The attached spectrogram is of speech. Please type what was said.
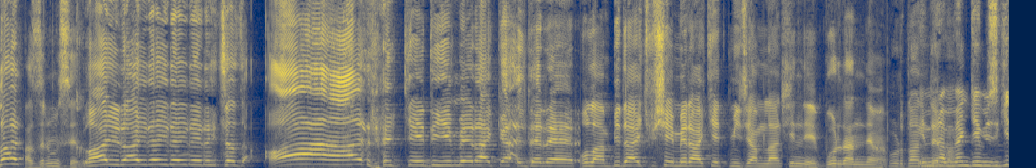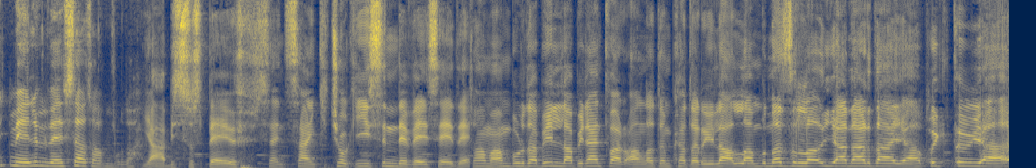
Lan! Hazır mısın? Hayır hayır hayır hayır hayır Aa, kediyi merak öldürür. Ulan bir daha hiçbir şey merak etmeyeceğim lan. Şimdi buradan devam. Buradan İmran devam. bence biz gitmeyelim vs atalım burada. Ya bir sus be üf sen sanki çok iyisin de VS'de. Tamam burada bir labirent var anladığım kadarıyla. Allah'ım bu nasıl yanardağ ya bıktım ya.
